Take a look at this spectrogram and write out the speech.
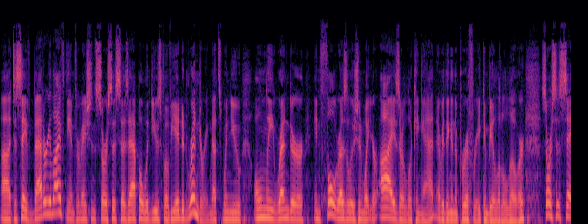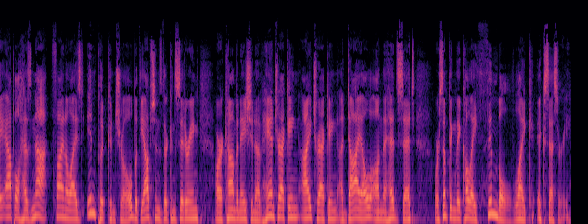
Uh, to save battery life, the information sources says Apple would use foveated rendering. That's when you only render in full resolution what your eyes are looking at. Everything in the periphery can be a little lower. Sources say Apple has not finalized input control, but the options they're considering are a combination of hand tracking, eye tracking, a dial on the headset, or something they call a thimble like accessory.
